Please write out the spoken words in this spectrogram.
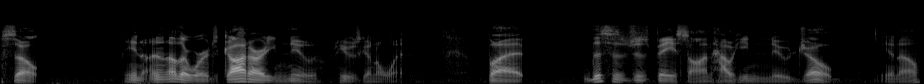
So, in, in other words, God already knew he was going to win. But this is just based on how he knew Job. You know,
